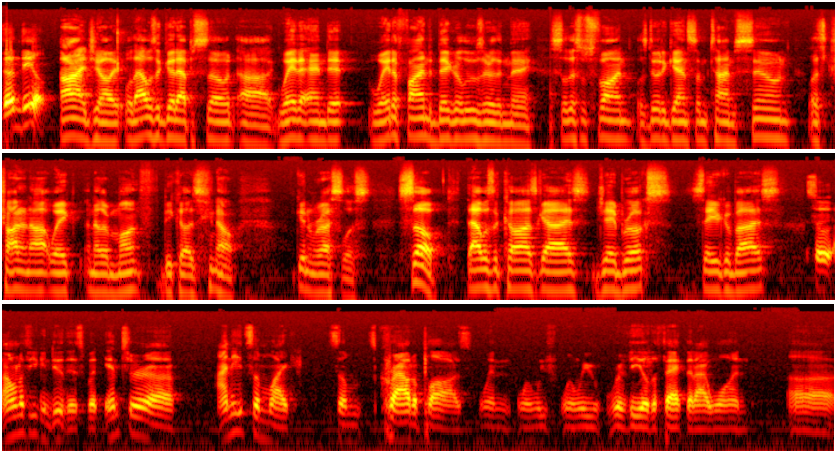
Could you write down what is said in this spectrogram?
done deal. All right, Joey. Well, that was a good episode. Uh, way to end it. Way to find a bigger loser than me. So this was fun. Let's do it again sometime soon. Let's try to not wait another month because you know, I'm getting restless. So that was the cause, guys. Jay Brooks, say your goodbyes. So I don't know if you can do this, but enter. Uh, I need some like some crowd applause when when we when we reveal the fact that I won uh,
